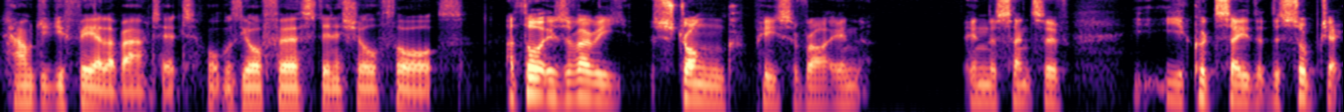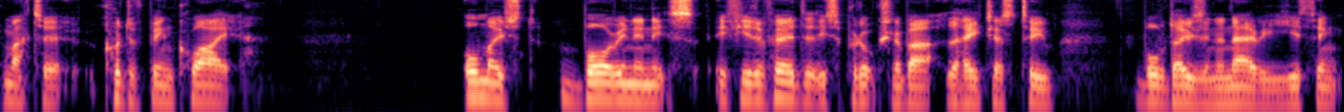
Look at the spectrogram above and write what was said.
How did you feel about it? What was your first initial thoughts? I thought it was a very strong piece of writing in the sense of you could say that the subject matter could have been quite almost boring in its if you'd have heard that it's a production about the HS2 bulldozing an area you think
